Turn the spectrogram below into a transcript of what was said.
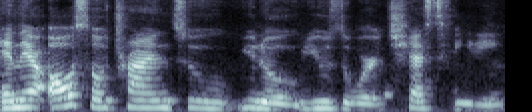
And they're also trying to, you know, use the word chest feeding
